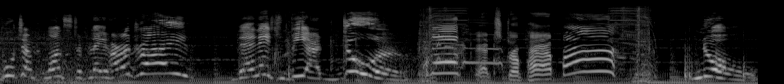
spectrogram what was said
This boot up wants to play hard drive? Then it's be a duel. Extra pepper? No.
